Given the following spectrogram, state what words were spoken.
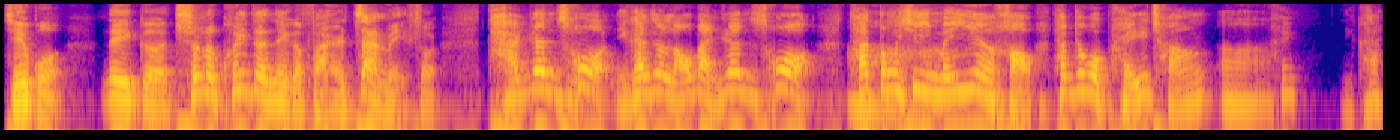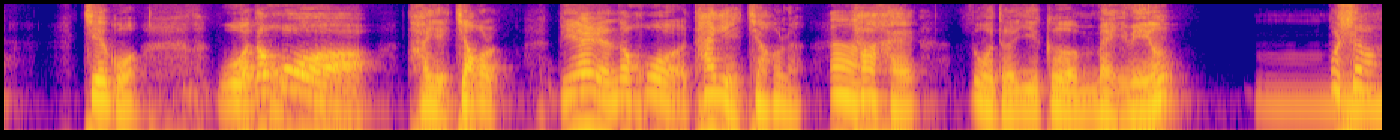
结果那个吃了亏的那个反而赞美说：“他认错，你看这老板认错，他东西没印好，他给我赔偿。”嗯，嘿，你看。结果，我的货他也交了，别人的货他也交了，嗯，他还落得一个美名，嗯，不是吗？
